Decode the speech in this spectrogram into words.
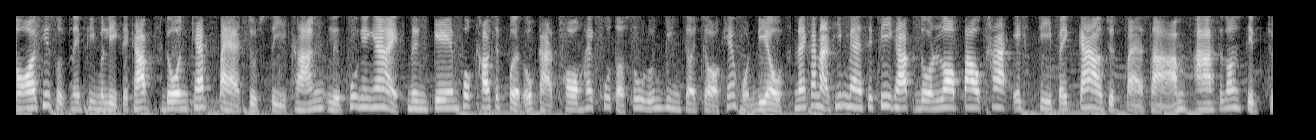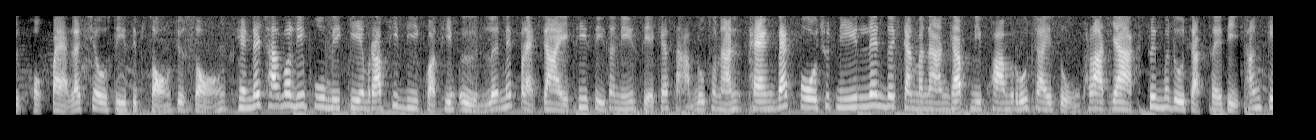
น้อยที่สุดในพรีเมียร์ลีกนะครับโดนแค่ 8.4 ครั้ง หรือพูดง่ายๆ 1 เกมพวกเขาจะเปิดโอกาสทองให้คู่ต่อสู้ลุ้นยิงจ่อๆ แค่หนเดียว ในขณะที่แมนซิตี้ครับ โดนรอบเป้าค่า XG ไป 9.83 อาร์เซนอล 10.68 และเชลซี 12.2 เห็นได้ชัดว่าลิเวอร์พูลมีเกมรับที่ดีกว่าทีมอื่น เลยไม่แปลกใจที่ซีซั่นนี้เสียแค่ 3 ลูกเท่านั้นแผงแบ็กโฟชุดนี้เล่นด้วยกันมานานครับ มีความรู้ใจสูงพลาดยาก ซึ่งมาดูจากสถิติทั้งเก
